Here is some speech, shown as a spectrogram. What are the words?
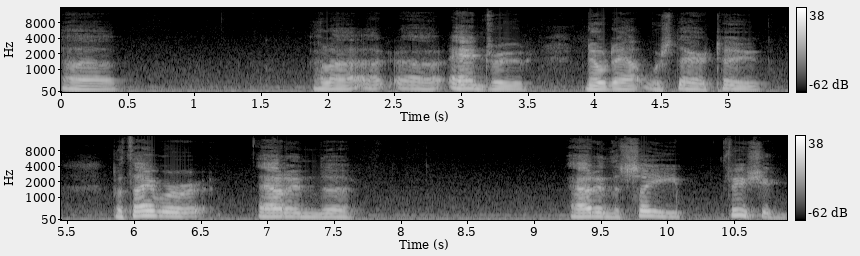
uh, Andrew, no doubt, was there too, but they were out in the out in the sea fishing,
